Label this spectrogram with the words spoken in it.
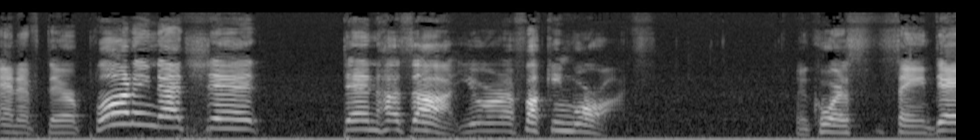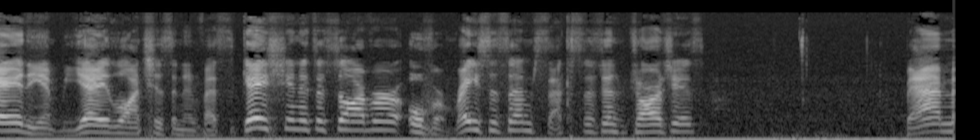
And if they're applauding that shit, then huzzah, you're a fucking morons. And of course, same day, the NBA launches an investigation into Sarver over racism, sexism charges. Bad,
